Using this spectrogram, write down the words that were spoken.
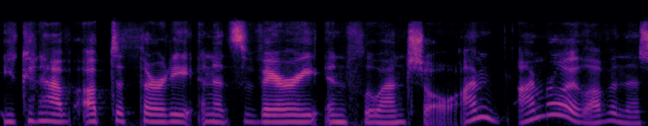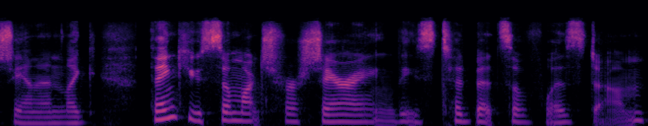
you can have up to 30 and it's very influential. I'm I'm really loving this Shannon. Like thank you so much for sharing these tidbits of wisdom.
